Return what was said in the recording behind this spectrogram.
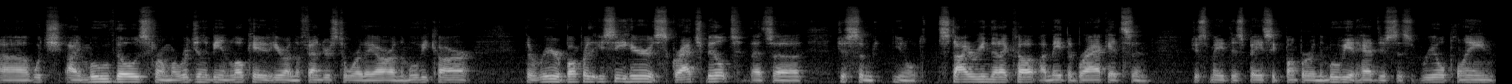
Uh, which I moved those from originally being located here on the fenders to where they are on the movie car. The rear bumper that you see here is scratch built. That's uh, just some you know styrene that I cut. I made the brackets and just made this basic bumper. In the movie, it had just this real plain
